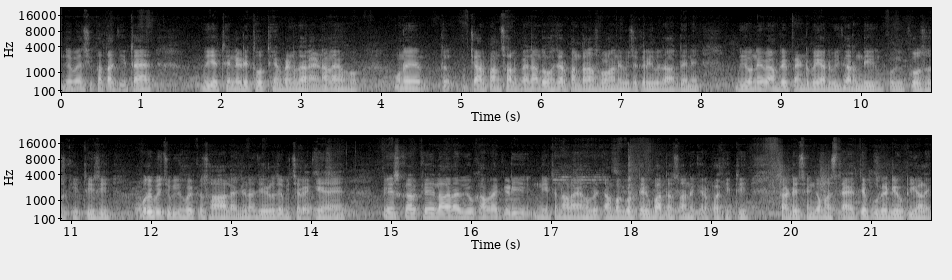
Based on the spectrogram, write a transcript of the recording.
ਜਿਵੇਂ ਅਸੀਂ ਪਤਾ ਕੀਤਾ ਹੈ ਵੀ ਇੱਥੇ ਨੇੜੇ ਥੋਥੀਆਂ ਪਿੰਡ ਦਾ ਰਹਿਣ ਵਾਲਾ ਉਹ ਉਹਨੇ 4-5 ਸਾਲ ਪਹਿਲਾਂ 2015-16 ਦੇ ਵਿੱਚ ਕਰੀਬ ਦੱਸਦੇ ਨੇ ਵੀ ਉਹਨੇ ਆਪਣੇ ਪਿੰਡ ਬੇਅਦਬੀ ਕਰਨ ਦੀ ਕੋਈ ਕੋਸ਼ਿਸ਼ ਕੀਤੀ ਸੀ। ਉਹਦੇ ਵਿੱਚ ਵੀ ਉਹ ਇੱਕ ਸਾਲ ਹੈ ਜਿਹੜਾ ਜੇਲ੍ਹ ਦੇ ਵਿੱਚ ਰਹਿ ਕੇ ਆਇਆ ਇਸ ਕਰਕੇ ਲੱਗਦਾ ਵੀ ਉਹ ਖਬਰ ਕਿਹੜੀ ਨੀਤ ਨਾਲ ਆਇਆ ਹੋਵੇ ਤਾਂ ਆਪਾਂ ਗੁਰੂ ਤੇਗ ਬਹਾਦਰ ਸਾਹਿਬ ਨੇ ਕਿਰਪਾ ਕੀਤੀ ਸਾਡੇ ਸਿੰਘ ਮਸਤੈਦ ਤੇ ਪੂਰੇ ਡਿਊਟੀ ਵਾਲੇ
